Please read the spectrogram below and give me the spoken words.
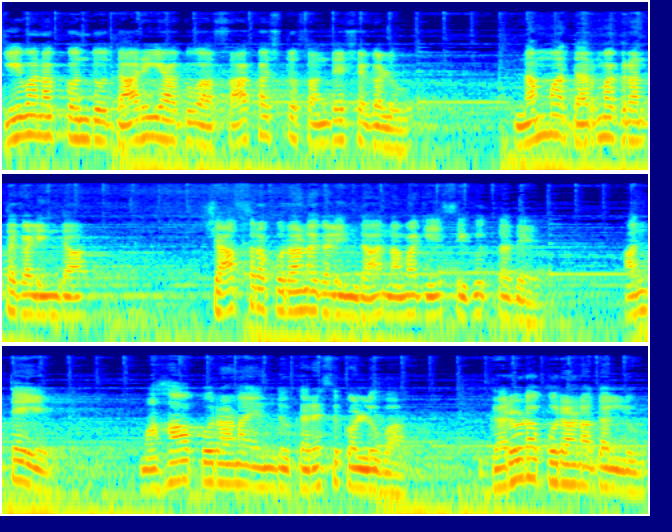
ಜೀವನಕ್ಕೊಂದು ದಾರಿಯಾಗುವ ಸಾಕಷ್ಟು ಸಂದೇಶಗಳು ನಮ್ಮ ಧರ್ಮ ಗ್ರಂಥಗಳಿಂದ ಶಾಸ್ತ್ರ ಪುರಾಣಗಳಿಂದ ನಮಗೆ ಸಿಗುತ್ತದೆ. ಅಂತೆಯೇ ಮಹಾಪುರಾಣ ಎಂದು ಕರೆಸಿಕೊಳ್ಳುವ ಗರುಡ ಪುರಾಣದಲ್ಲೂ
